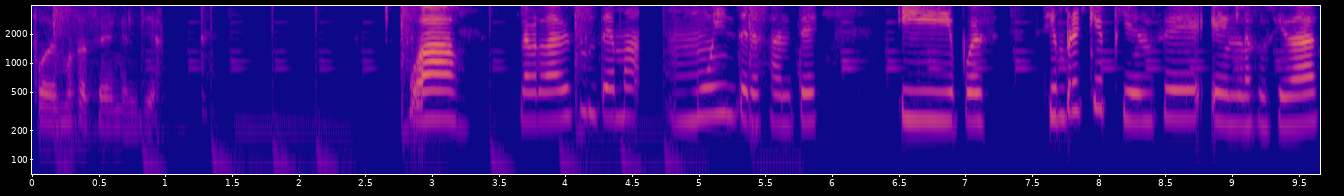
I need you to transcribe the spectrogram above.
podemos hacer en el día. Wow, la verdad es un tema muy interesante y pues siempre que piense en la sociedad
